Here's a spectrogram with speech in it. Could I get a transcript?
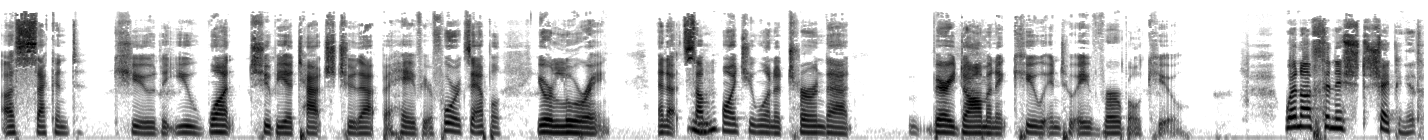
a second cue that you want to be attached to that behavior? For example, you're luring, and at some mm-hmm. point you want to turn that very dominant cue into a verbal cue. When I've finished shaping it,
